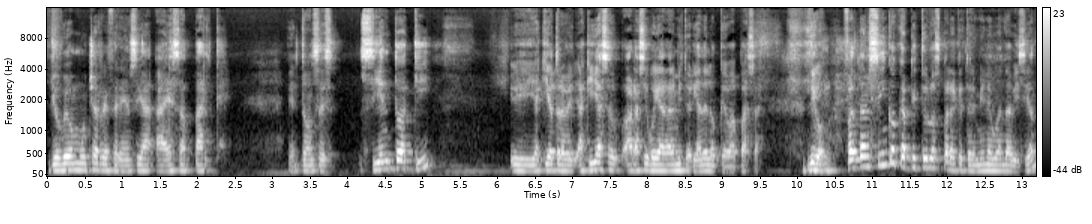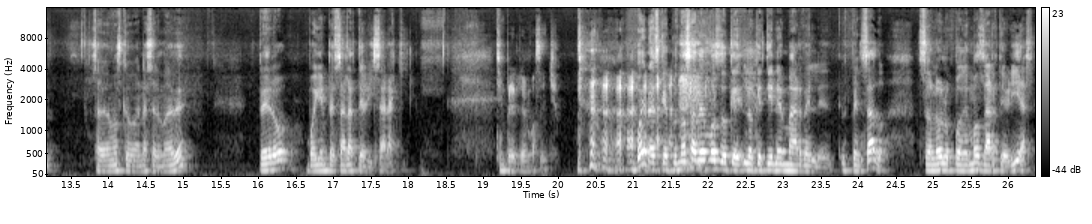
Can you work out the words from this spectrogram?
yo veo mucha referencia a esa parte. Entonces siento aquí, y aquí otra vez, aquí ya ahora sí voy a dar mi teoría de lo que va a pasar. Digo, faltan cinco capítulos para que termine WandaVision. sabemos que van a ser nueve, pero voy a empezar a teorizar aquí. Siempre lo hemos hecho. bueno, es que pues, no sabemos lo que, lo que tiene Marvel eh, pensado, solo lo podemos dar teorías.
